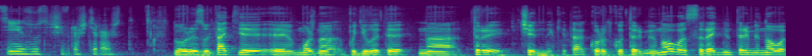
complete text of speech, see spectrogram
цієї зустрічі, врешті-решт? Ну, в результаті е, можна поділити на три чинники: так? короткотермінова, середньотермінова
